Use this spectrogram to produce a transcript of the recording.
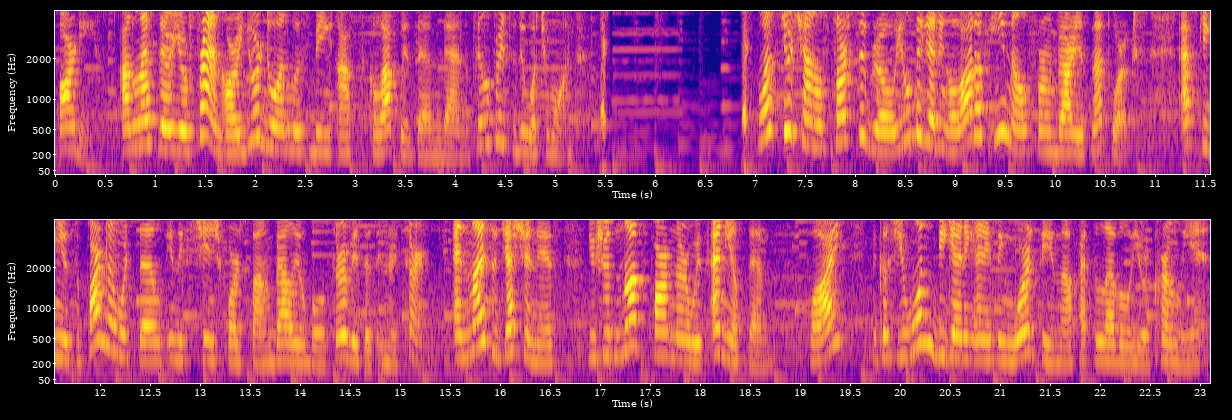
parties. Unless they're your friend or you're the one who's being asked to collab with them, then feel free to do what you want. Once your channel starts to grow, you'll be getting a lot of emails from various networks, asking you to partner with them in exchange for some valuable services in return. And my suggestion is, you should not partner with any of them. Why? Because you won't be getting anything worthy enough at the level you're currently in.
